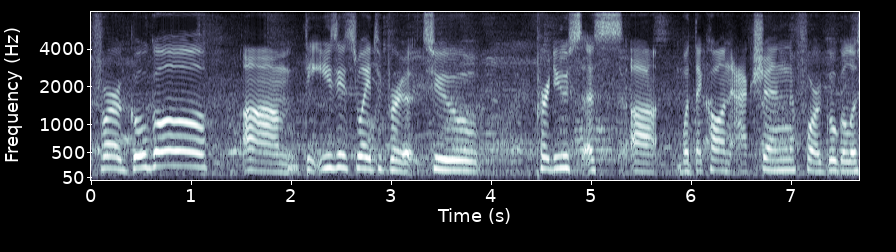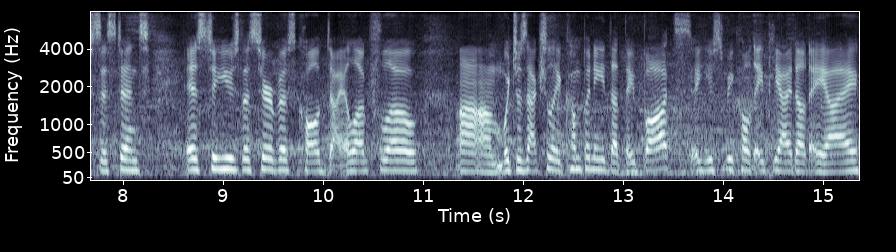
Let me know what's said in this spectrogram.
For Google, um, the easiest way to to produce a uh, what they call an action for Google Assistant is to use the service called Dialogflow, um, which is actually a company that they bought. It used to be called API.ai,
